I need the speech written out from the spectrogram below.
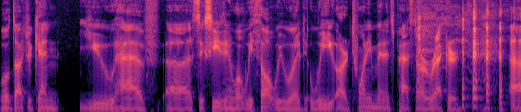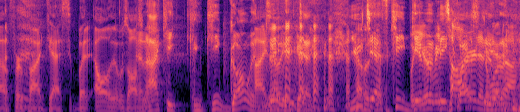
Well, Dr. Ken, you have uh, succeeded in what we thought we would. We are 20 minutes past our record uh, for a podcast, but all of it was awesome. And I keep, can keep going. I know you can. you I was- just keep But you're giving me retired questions. and we're not.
